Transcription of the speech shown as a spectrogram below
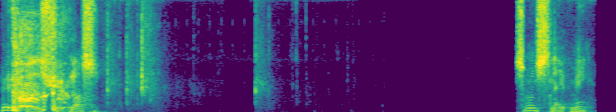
Who is shooting us? Someone sniped me.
